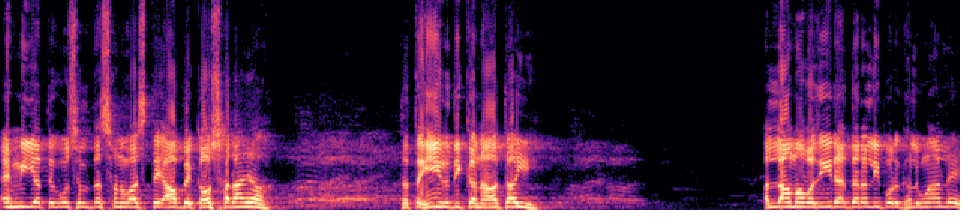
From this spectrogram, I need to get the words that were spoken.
اہمیت غسل دسن واسطے آب کوثر آیا۔ تو تہیر دی کنات آئی۔ علامہ وزیر حیدر علی پور گھلوان لے۔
